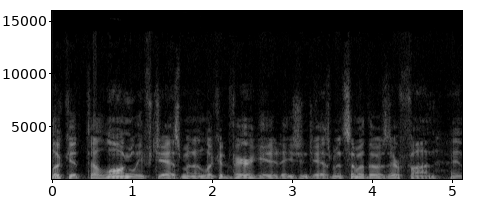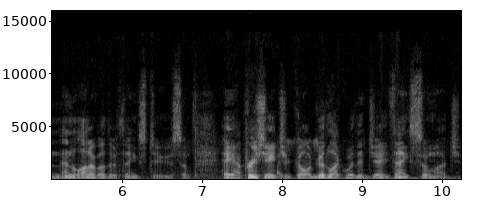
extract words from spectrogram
look at uh, longleaf jasmine and look at variegated Asian jasmine. Some of those, they're fun and, and a lot of other things too. So, hey, I appreciate your call. Good luck with it, Jay. Thanks so much.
